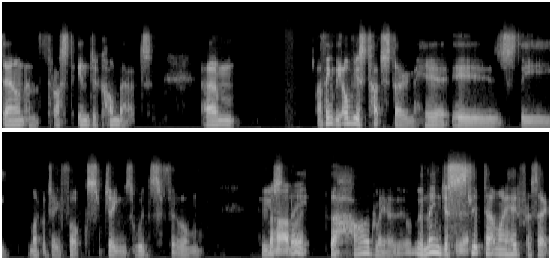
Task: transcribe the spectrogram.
down and thrust into combat. Um, I think the obvious touchstone here is the Michael J. Fox, James Woods film. Who's the hard way. The hard way. The name just yeah. slipped out of my head for a sec.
